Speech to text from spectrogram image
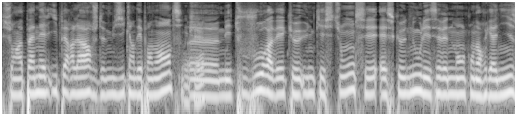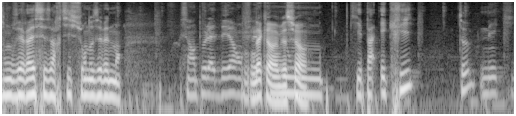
sur un panel hyper large de musique indépendante, euh, mais toujours avec euh, une question, c'est est-ce que nous, les événements qu'on organise, on verrait ces artistes sur nos événements? C'est un peu la DA en fait. D'accord, bien sûr. Qui n'est pas écrit, mais qui...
